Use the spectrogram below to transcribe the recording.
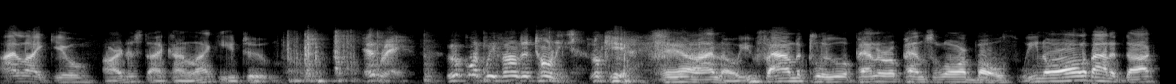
I like you. Artist, I kind of like you, too. Henry, look what we found at Tony's. Look here. Yeah, I know. You found a clue, a pen or a pencil, or both. We know all about it, Doc.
